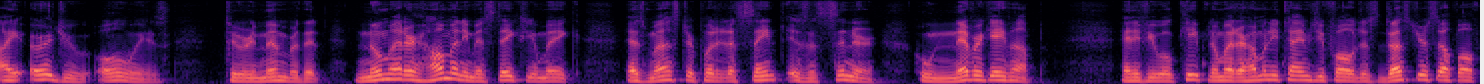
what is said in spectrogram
I urge you always to remember that no matter how many mistakes you make, as Master put it, a saint is a sinner who never gave up. And if you will keep, no matter how many times you fall, just dust yourself off,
